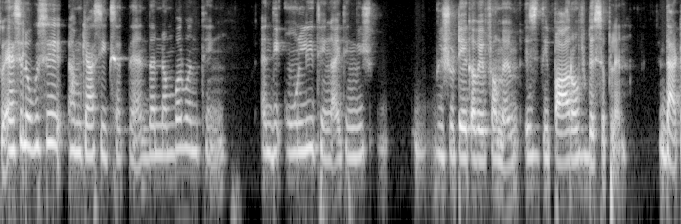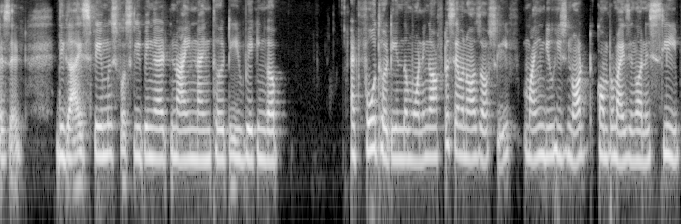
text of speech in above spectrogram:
तो ऐसे लोगों से हम क्या सीख सकते हैं द नंबर वन थिंग एंड द ओनली थिंग आई थिंक वी we should take away from him is the power of discipline that is it the guy is famous for sleeping at 9 9.30 waking up at 4.30 in the morning after 7 hours of sleep mind you he's not compromising on his sleep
